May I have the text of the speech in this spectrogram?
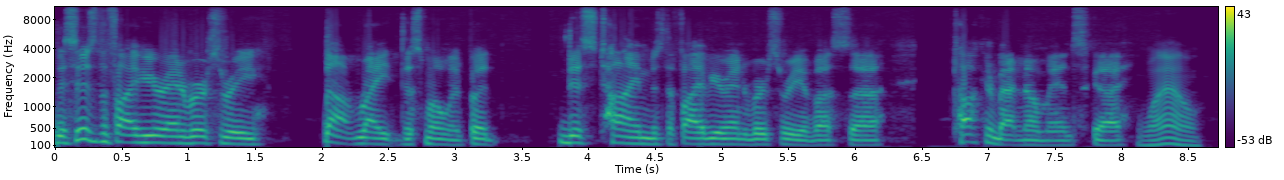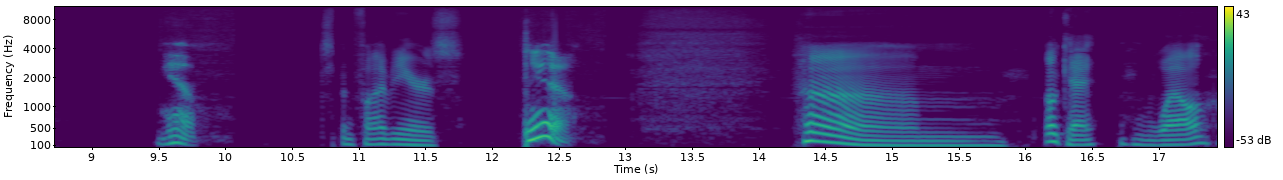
This is the five year anniversary. Not right this moment, but this time is the five year anniversary of us uh, talking about No Man's Sky. Wow, Yeah, it's been five years. yeah. Um. Okay. Well.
